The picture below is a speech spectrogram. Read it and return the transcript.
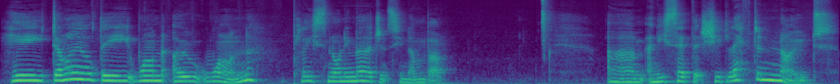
He dialed the 101 police non emergency number. Um, and he said that she'd left a note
